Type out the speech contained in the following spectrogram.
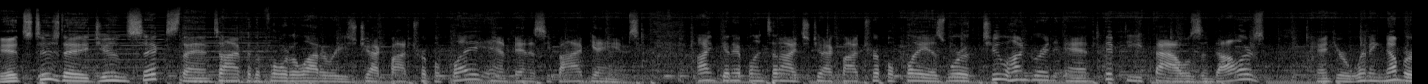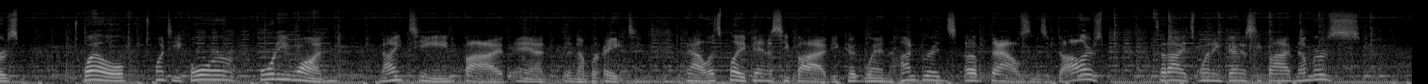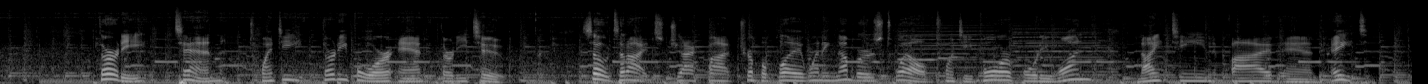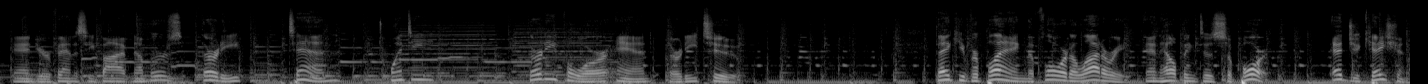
It's Tuesday, June 6th, and time for the Florida Lottery's Jackpot Triple Play and Fantasy 5 games. I'm Ken Iflin. Tonight's Jackpot Triple Play is worth $250,000, and your winning numbers 12, 24, 41, 19, 5, and the number 8. Now let's play Fantasy 5. You could win hundreds of thousands of dollars. Tonight's winning Fantasy 5 numbers 30, 10, 20, 34, and 32. So tonight's jackpot triple play winning numbers 12, 24, 41, 19, 5, and 8. And your Fantasy 5 numbers 30, 10, 20, 34, and 32. Thank you for playing the Florida Lottery and helping to support education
